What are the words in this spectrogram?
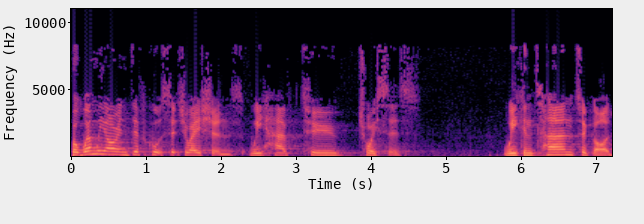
But when we are in difficult situations, we have two choices. We can turn to God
